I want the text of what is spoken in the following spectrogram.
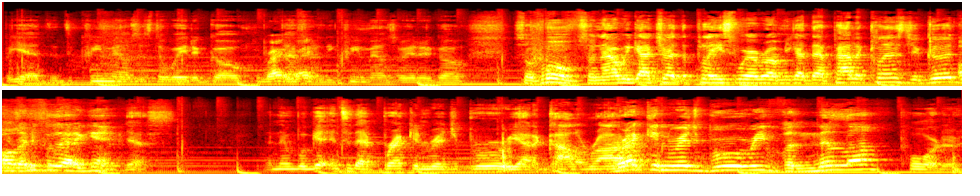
but yeah, the, the cream ales is the way to go. Right, right. Definitely, cream ales the way to go. So boom. So now we got you at the place where um, you got that palate cleansed. You're good. Oh, let me do that again. Yes. And then we'll get into that Breckenridge Brewery out of Colorado. Breckenridge Brewery Vanilla Porter.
